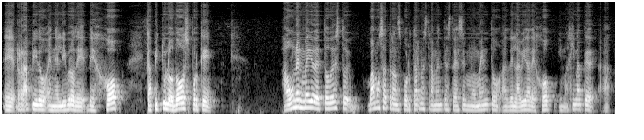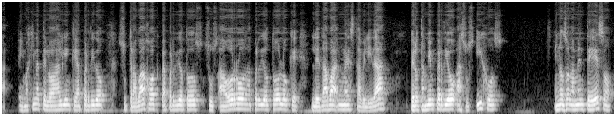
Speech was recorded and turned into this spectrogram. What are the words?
eh, rápido en el libro de, de Job, capítulo 2, porque aún en medio de todo esto, vamos a transportar nuestra mente hasta ese momento de la vida de Job. Imagínate, imagínatelo a alguien que ha perdido su trabajo, ha perdido todos sus ahorros, ha perdido todo lo que le daba una estabilidad, pero también perdió a sus hijos. Y no solamente eso,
